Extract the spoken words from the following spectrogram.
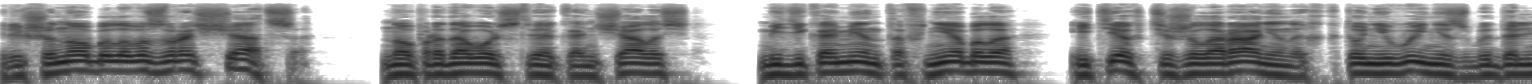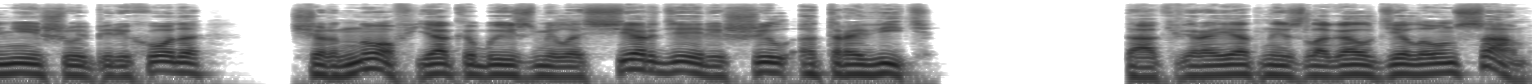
Решено было возвращаться, но продовольствие кончалось, медикаментов не было, и тех тяжелораненых, кто не вынес бы дальнейшего перехода, Чернов, якобы из милосердия, решил отравить. Так, вероятно, излагал дело он сам,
